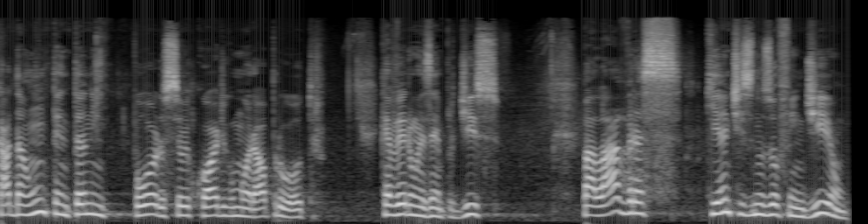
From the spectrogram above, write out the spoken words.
Cada um tentando impor o seu código moral para o outro. Quer ver um exemplo disso? Palavras que antes nos ofendiam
